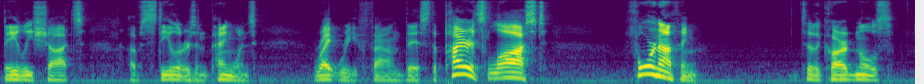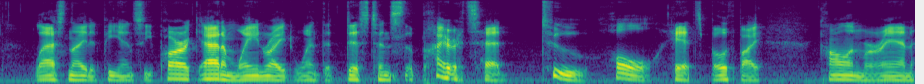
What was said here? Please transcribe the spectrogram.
daily shots of Steelers and Penguins right where you found this. The Pirates lost 4 nothing to the Cardinals last night at PNC Park. Adam Wainwright went the distance. The Pirates had two whole hits, both by Colin Moran,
